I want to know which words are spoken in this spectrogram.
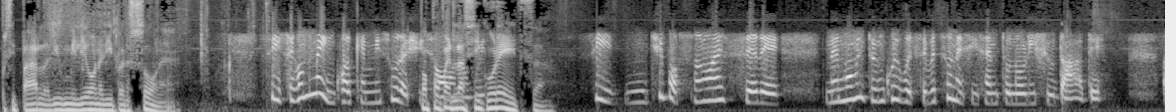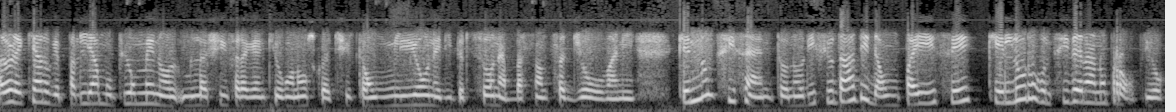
si parla di un milione di persone. Sì, secondo me in qualche misura ci Proprio sono. per la sicurezza. Sì, ci possono essere nel momento in cui queste persone si sentono rifiutate. Allora è chiaro che parliamo più o meno, la cifra che anch'io conosco è circa un milione di persone abbastanza giovani che non si sentono rifiutati da un paese che loro considerano proprio.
